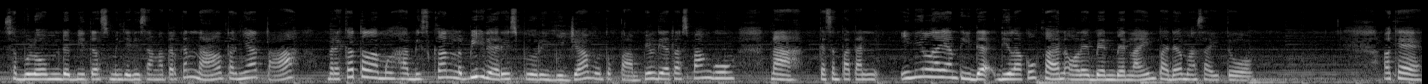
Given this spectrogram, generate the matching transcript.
sebelum The Beatles menjadi sangat terkenal, ternyata mereka telah menghabiskan lebih dari 10.000 jam untuk tampil di atas panggung. Nah, kesempatan inilah yang tidak dilakukan oleh band-band lain pada masa itu. Oke,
